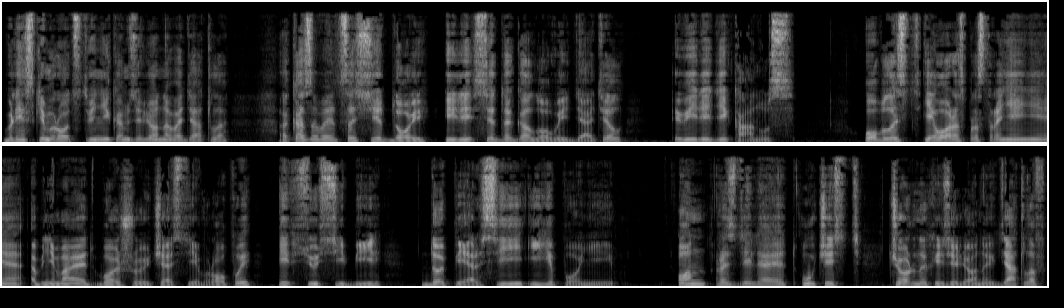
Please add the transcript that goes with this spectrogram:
Близким родственником зеленого дятла оказывается седой или седоголовый дятел Виридиканус – Область его распространения обнимает большую часть Европы и всю Сибирь до Персии и Японии. Он разделяет участь черных и зеленых дятлов,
